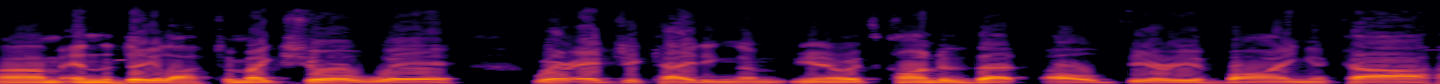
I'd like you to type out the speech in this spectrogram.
um, and the dealer, to make sure we're we're educating them. You know, it's kind of that old theory of buying a car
